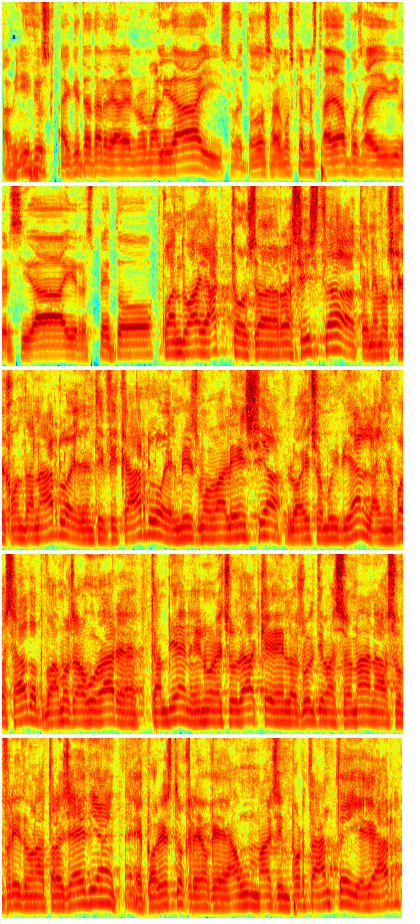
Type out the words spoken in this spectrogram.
a Vinicius. Hay que tratar de darle normalidad y sobre todo sabemos que en Mestalla pues hay diversidad y respeto. Cuando hay actos uh, racistas tenemos que condenarlo, identificarlo. El mismo Valencia lo ha hecho muy bien el año pasado. Vamos a jugar eh, también en una ciudad que en las últimas semanas ha sufrido una tragedia y por esto creo que aún más importante llegar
